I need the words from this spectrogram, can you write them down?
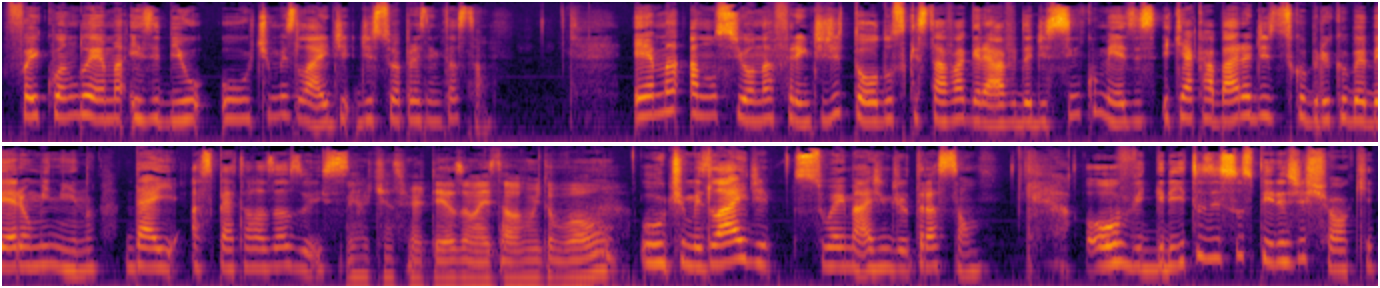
Foi quando Emma exibiu o último slide de sua apresentação. Emma anunciou na frente de todos que estava grávida de cinco meses e que acabara de descobrir que o bebê era um menino, daí as pétalas azuis. Eu tinha certeza, mas tava muito bom. O último slide, sua imagem de ultrassom. Houve gritos e suspiros de choque.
